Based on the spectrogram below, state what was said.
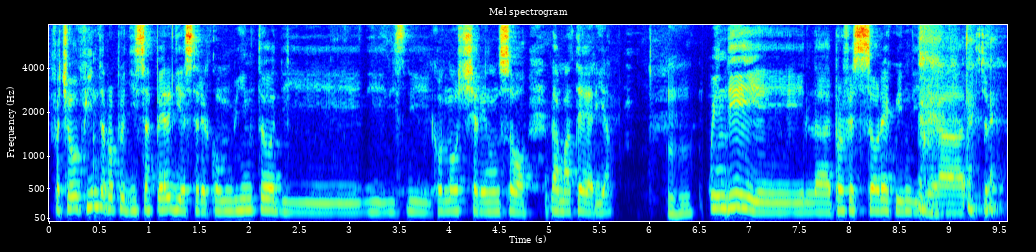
facevo finta proprio di sapere, di essere convinto di, di- di conoscere, non so, la materia. Mhm. Quindi il professore, quindi era, cioè,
